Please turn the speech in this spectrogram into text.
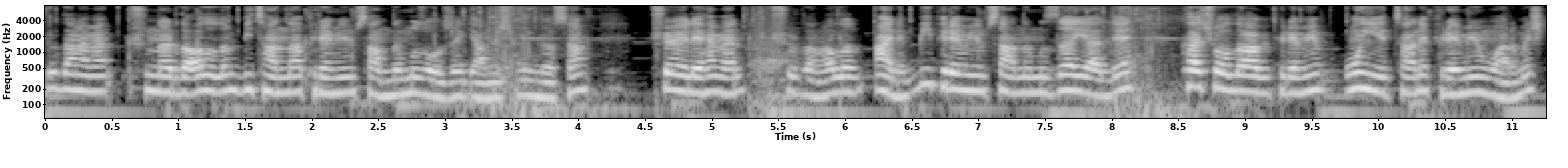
Şuradan hemen şunları da alalım. Bir tane daha premium sandığımız olacak yanlış bilmiyorsam. Şöyle hemen şuradan alalım. Aynen bir premium sandığımız daha geldi. Kaç oldu abi premium? 17 tane premium varmış.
